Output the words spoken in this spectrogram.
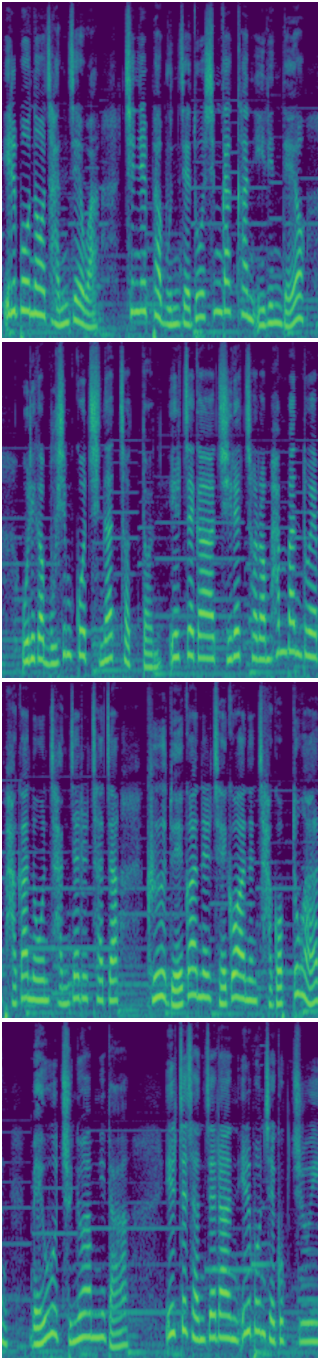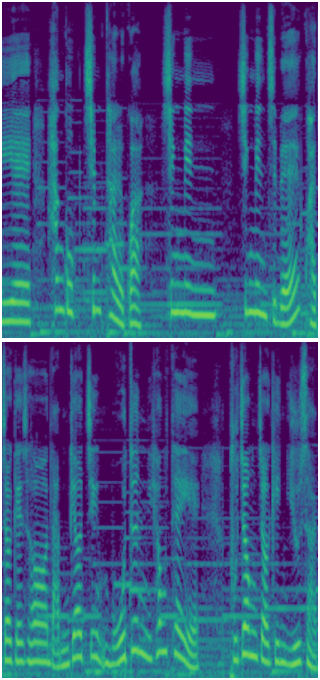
일본어 잔재와 친일파 문제도 심각한 일인데요. 우리가 무심코 지나쳤던 일제가 쥐레처럼 한반도에 박아놓은 잔재를 찾아 그 뇌관을 제거하는 작업 또한 매우 중요합니다. 일제 잔재란 일본 제국주의의 한국 침탈과 식민 식민지배 과정에서 남겨진 모든 형태의 부정적인 유산,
